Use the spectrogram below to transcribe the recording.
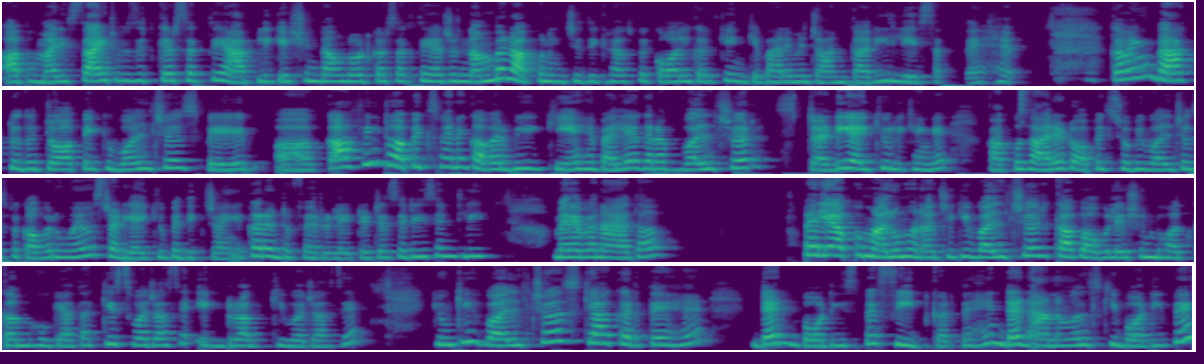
आप हमारी साइट विज़िट कर सकते हैं एप्लीकेशन डाउनलोड कर सकते हैं जो नंबर आपको नीचे दिख रहा है, उस पर कॉल करके इनके बारे में जानकारी ले सकते हैं। Coming back to the topic vultures पे काफ़ी टॉपिक्स मैंने कवर भी किए हैं। पहले अगर आप वल्चर स्टडी आई क्यू लिखेंगे तो आपको सारे टॉपिक्स जो भी वल्चर्स पे कवर हुए हैं, वो स्टडी आई क्यू पे दिख जाएँगे। करंट अफेयर रिलेटेड जैसे रिसेंटली मैंने बनाया था। पहले आपको मालूम होना चाहिए कि वल्चर का पॉपुलेशन बहुत कम हो गया था। किस वजह से? एक ड्रग की वजह से। क्योंकि वल्चर्स क्या करते हैं? डेड बॉडीज़ पे फ़ीड करते हैं। डेड एनिमल्स की बॉडी पे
